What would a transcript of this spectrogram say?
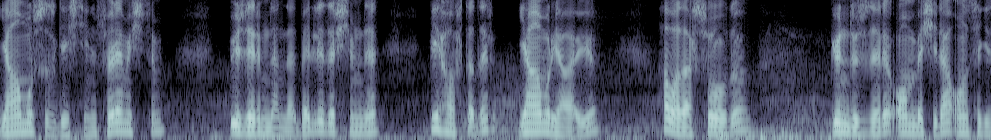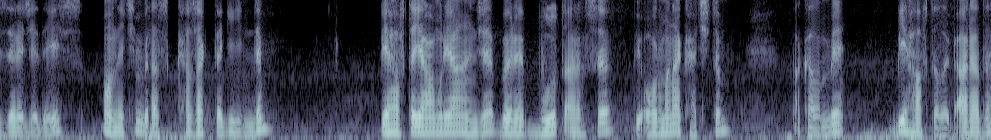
yağmursuz geçtiğini söylemiştim. Üzerimden de bellidir şimdi. Bir haftadır yağmur yağıyor. Havalar soğudu. Gündüzleri 15 ila 18 derecedeyiz. Onun için biraz kazak da giyindim. Bir hafta yağmur yağınca böyle bulut arası bir ormana kaçtım. Bakalım bir bir haftalık arada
